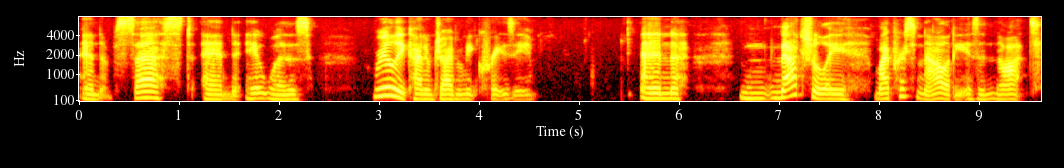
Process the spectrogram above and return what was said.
and obsessed, and it was really kind of driving me crazy. And naturally, my personality is not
